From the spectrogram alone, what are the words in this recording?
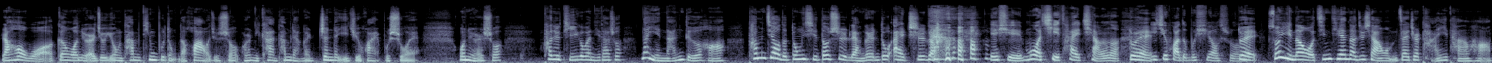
然后我跟我女儿就用他们听不懂的话，我就说：“我说你看，他们两个人真的一句话也不说。”哎，我女儿说，她就提一个问题，他说：“那也难得哈，他们叫的东西都是两个人都爱吃的。也许默契太强了，对，一句话都不需要说。，对，所以呢，我今天呢就想我们在这儿谈一谈哈。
